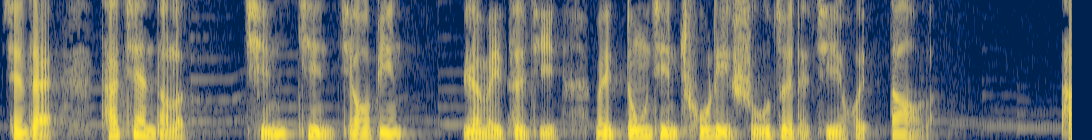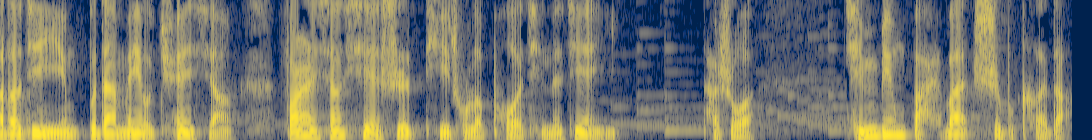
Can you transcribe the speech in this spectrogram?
现在他见到了秦晋交兵，认为自己为东晋出力赎罪的机会到了。他到晋营，不但没有劝降，反而向谢石提出了破秦的建议。他说：“秦兵百万，势不可挡。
